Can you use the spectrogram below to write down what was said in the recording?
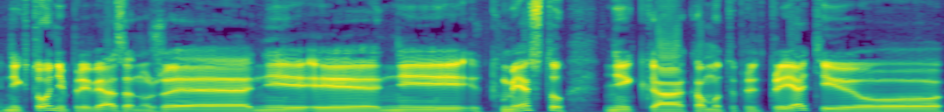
никто не привязан уже ни, э, ни к месту, ни к кому-то предприятию.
